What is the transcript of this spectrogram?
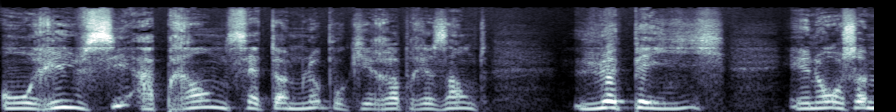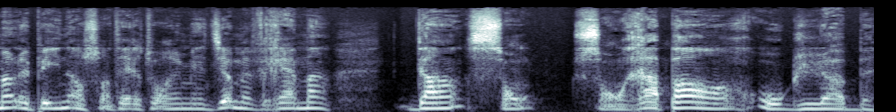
On réussit à prendre cet homme-là pour qu'il représente le pays, et non seulement le pays dans son territoire immédiat, mais vraiment dans son, son rapport au globe.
